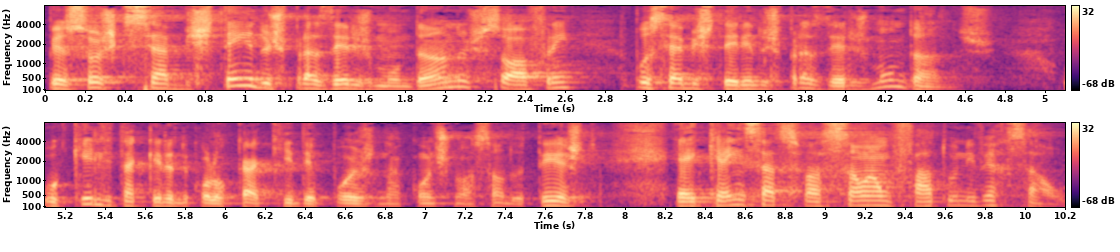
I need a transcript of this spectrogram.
Pessoas que se abstêm dos prazeres mundanos sofrem por se absterem dos prazeres mundanos. O que ele está querendo colocar aqui depois na continuação do texto é que a insatisfação é um fato universal.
